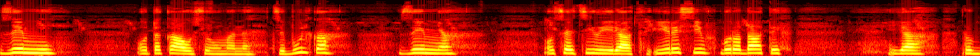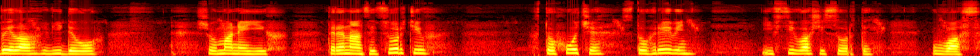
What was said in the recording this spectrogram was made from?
зимній. Отака ось у мене цибулька зимня. Оце цілий ряд ірисів бородатих. Я робила відео, що в мене їх 13 сортів. Хто хоче, 100 гривень. І всі ваші сорти у вас.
